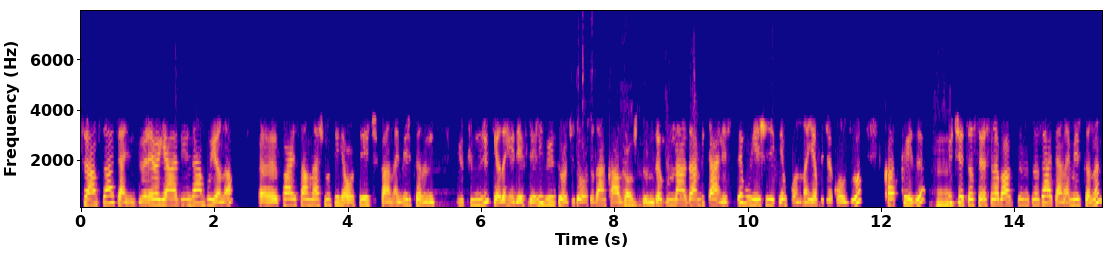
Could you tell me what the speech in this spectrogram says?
Trump zaten göreve geldiğinden bu yana e, Paris Anlaşması ile ortaya çıkan Amerika'nın yükümlülük ya da hedeflerini büyük ölçüde ortadan kaldırmış Kaldı. durumda. Bunlardan bir tanesi de bu Yeşil İklim Fonu'na yapacak olduğu katkıydı. Hı hı. Bütçe tasarısına baktığımızda zaten Amerika'nın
